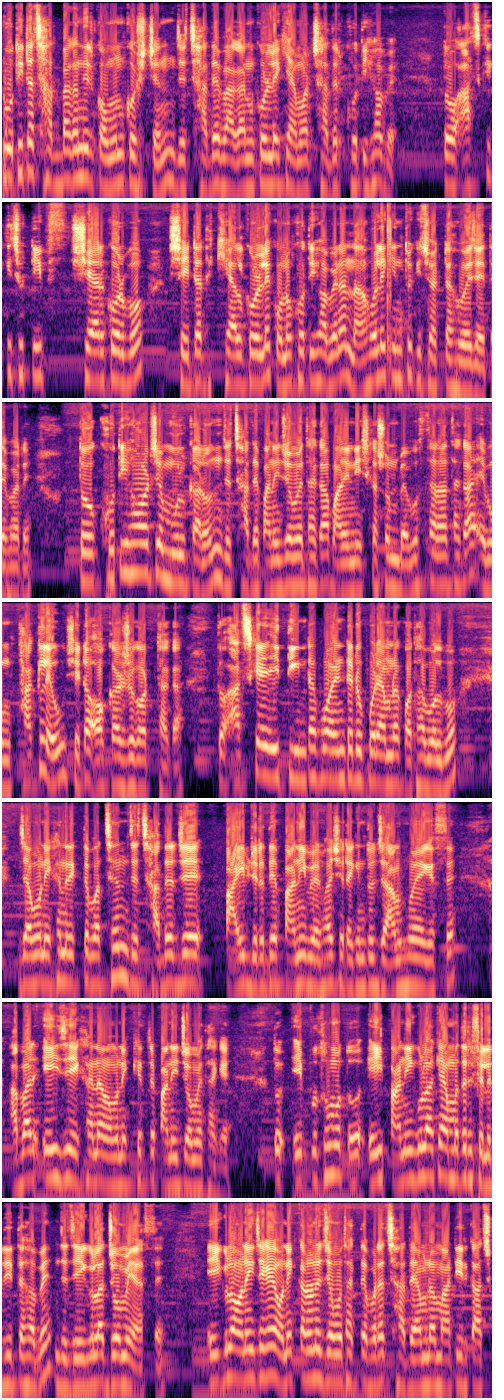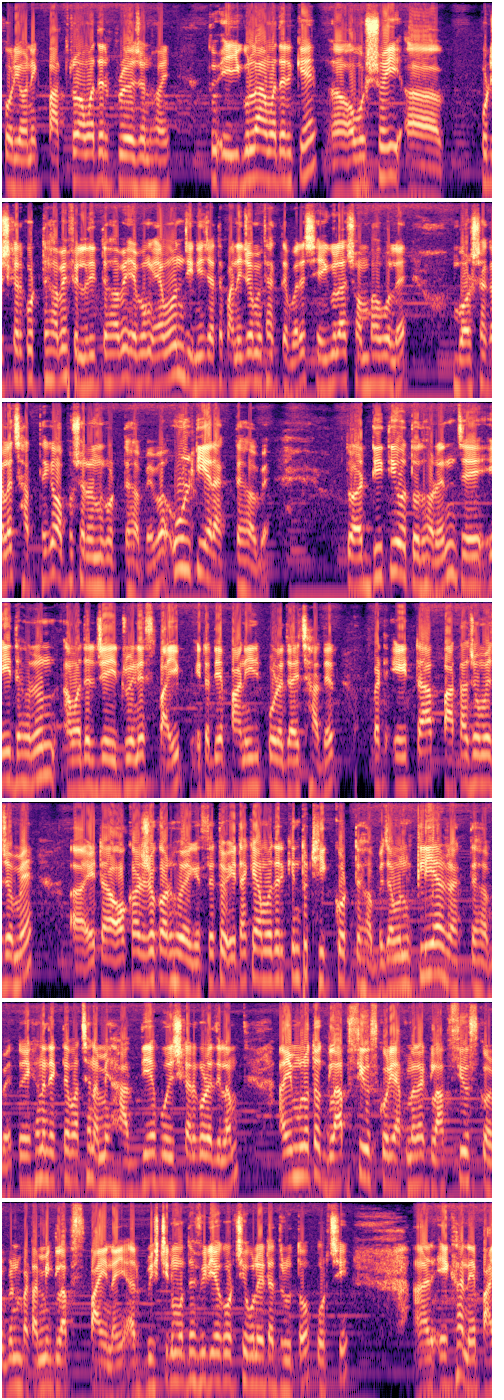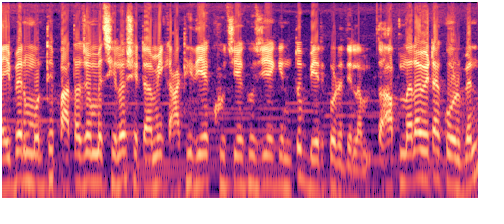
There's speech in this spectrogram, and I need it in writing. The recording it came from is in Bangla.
প্রতিটা ছাদ বাগানের কমন কোশ্চেন যে ছাদে বাগান করলে কি আমার ছাদের ক্ষতি হবে? তো আজকে কিছু টিপস শেয়ার করব সেইটা খেয়াল করলে কোনো ক্ষতি হবে না না হলে কিন্তু কিছু একটা হয়ে যেতে পারে। তো ক্ষতি হওয়ার যে মূল কারণ, যে ছাদে পানি জমে থাকা, পানি নিষ্কাশন ব্যবস্থা না থাকা এবং থাকলেও সেটা অকার্যকর থাকা। তো আজকে এই তিনটা পয়েন্টের উপরে আমরা কথা বলব। যেমন এখানে দেখতে পাচ্ছেন যে ছাদের যে পাইপ যেটা দিয়ে পানি বের হয়, সেটা কিন্তু জাম হয়ে গেছে। আবার এই যে এখানে অনেক ক্ষেত্রে পানি জমে থাকে। তো এই প্রথমত এই পানিগুলোকে আমাদের ফেলে দিতে হবে যে যেইগুলো জমে আছে। এইগুলো অনেক জায়গায় অনেক কারণে জমে থাকতে পারে। ছাদে আমরা মাটির কাজ করি, অনেক পাত্র আমাদের প্রয়োজন হয়। তো এইগুলো আমাদেরকে অবশ্যই পরিষ্কার করতে হবে, ফেলে দিতে হবে এবং এমন জিনিস যাতে পানি জমে থাকতে পারে, সেইগুলো সম্ভব হলে বর্ষাকালে ছাদ থেকে অপসারণ করতে হবে বা উল্টিয়ে রাখতে হবে। তো আর দ্বিতীয়ত ধরেন যে এই ধরুন আমাদের যে ড্রেনেজ পাইপ এটা দিয়ে পানি পড়ে যায় ছাদের বাট এটা পাতা জমে জমে এটা অকার্যকর হয়ে গেছে, তো এটাকে আমাদের কিন্তু ঠিক করতে হবে, যেমন ক্লিয়ার রাখতে হবে। তো এখানে দেখতে পাচ্ছেন আমি হাত দিয়ে পরিষ্কার করে দিলাম। আমি মূলত গ্লাভস ইউজ করি, আপনারা গ্লাভস ইউজ করবেন বাট আমি গ্লাভস পাই নাই, আর বৃষ্টির মধ্যে ভিডিও করছি বলে এটা দ্রুত করছি। আর এখানে পাইপের মধ্যে পাতা জমে ছিল সেটা আমি কাঠি দিয়ে খুঁচিয়ে খুঁচিয়ে কিন্তু বের করে দিলাম। তো আপনারাও এটা করবেন।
